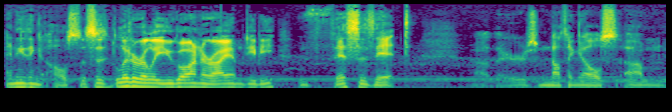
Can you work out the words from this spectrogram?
anything else. This is literally you go on her IMDb. This is it. Uh, there's nothing else. Um,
